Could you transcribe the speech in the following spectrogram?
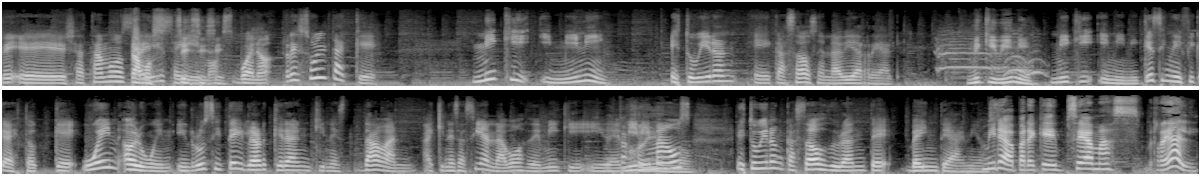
De- eh, ya estamos, Estamos, ahí, sí, sí, seguimos. sí. Bueno, resulta que Mickey y Minnie estuvieron eh, casados en la vida real. Mickey Vini. Mickey y Minnie. ¿Qué significa esto? Que Wayne Allwyn y Russie Taylor, que eran quienes daban, a quienes hacían la voz de Mickey y de Minnie jodiendo. Mouse, estuvieron casados durante 20 años. Mira, para que sea más real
